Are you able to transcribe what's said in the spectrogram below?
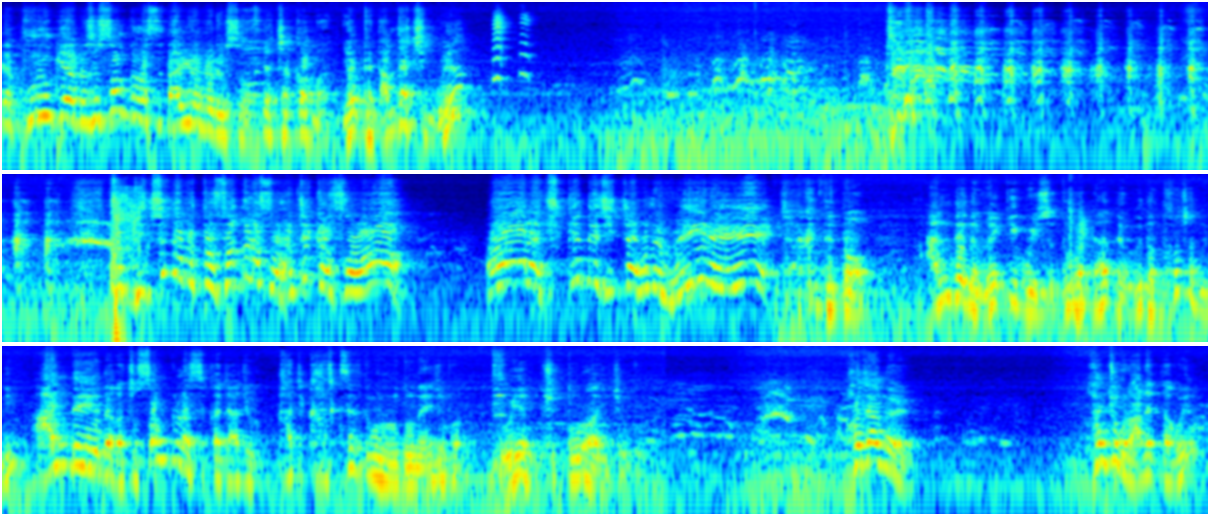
야 구르기 하면서 선글라스 날려버렸어 야 잠깐만 옆에 남자친구야? 저 미친놈은 또 선글라스 언제 꼈어? 아나 죽겠네 진짜 오늘 왜 이래 자 근데 너 안대는 왜 끼고 있어? 한대 의도 터졌니? 안대에다가 저 선글라스까지 아주 가지 가식색으로 도네 저거 뭐야 저 또라이 저거 화장을 한쪽을 안 했다고요?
